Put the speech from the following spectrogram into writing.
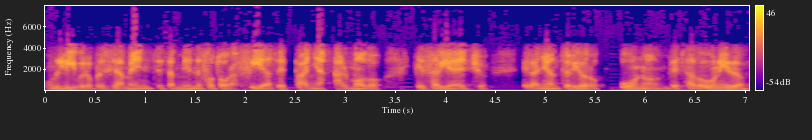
un libro precisamente también de fotografías de España, al modo que se había hecho el año anterior uno de Estados Unidos.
